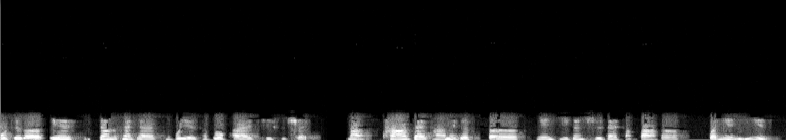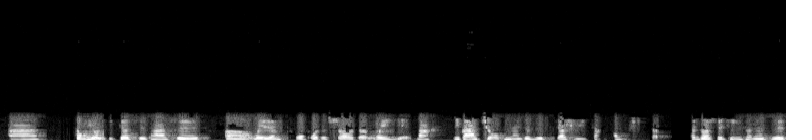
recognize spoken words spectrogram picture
我觉得，因为这样子看起来，婆婆也差不多快七十岁。那她在她那个呃年纪跟世代长大的观念里面，她总有一个是她是呃为人婆婆的时候的威严。那一八九本来就是比较属于掌控型的，很多事情可能是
